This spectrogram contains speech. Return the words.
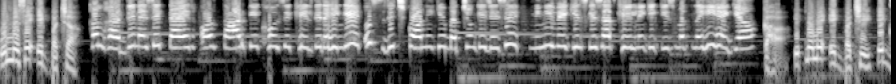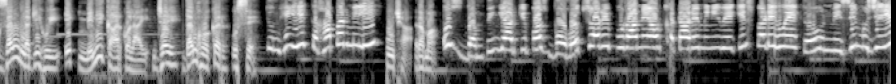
उनमें से एक बच्चा हम हर दिन ऐसे टायर और तार के खोल से खेलते रहेंगे। उस रिच कॉलोनी के बच्चों के जैसे मिनी व्हीकल्स के साथ खेलने की किस्मत नहीं है क्या? कहा इतने में एक बच्ची एक जंग लगी हुई एक मिनी कार को लाई। जय दंग होकर उससे। तुम्हें ये कहाँ पर मिली? पूछा रमा। उस डंपिंग यार्ड के पास बहुत सारे पुराने और खटारे मिनी व्हीकल्स पड़े हुए तो उनमें से मुझे ये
